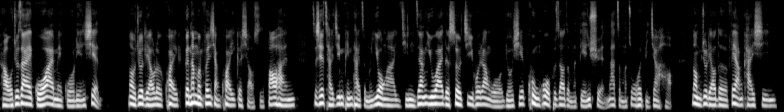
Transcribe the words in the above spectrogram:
好，我就在国外美国连线，那我就聊了快跟他们分享快一个小时，包含这些财经平台怎么用啊，以及你这样 UI 的设计会让我有些困惑，不知道怎么点选，那怎么做会比较好？那我们就聊得非常开心。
